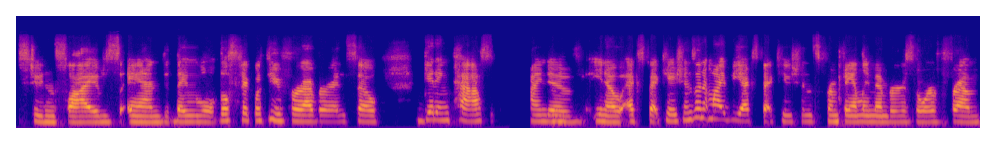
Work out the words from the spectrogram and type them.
students lives and they will they'll stick with you forever. And so getting past kind mm. of you know expectations and it might be expectations from family members or from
